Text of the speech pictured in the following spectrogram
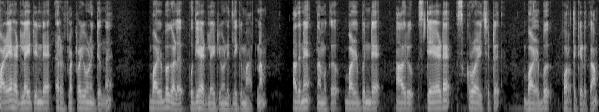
പഴയ ഹെഡ്ലൈറ്റിന്റെ റിഫ്ലക്ടർ യൂണിറ്റിൽ നിന്ന് ബൾബുകൾ പുതിയ ഹെഡ്ലൈറ്റ് യൂണിറ്റിലേക്ക് മാറ്റണം. അതിന് നമുക്ക് ബൾബിന്റെ ആ ഒരു സ്റ്റേയുടെ സ്ക്രൂ അഴിച്ചിട്ട് ബൾബ് പുറത്തേക്ക് എടുക്കാം.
